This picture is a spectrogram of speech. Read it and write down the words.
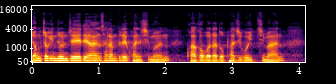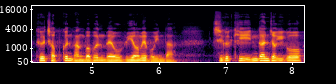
영적인 존재에 대한 사람들의 관심은 과거보다 높아지고 있지만 그 접근 방법은 매우 위험해 보인다. 지극히 인간적이고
